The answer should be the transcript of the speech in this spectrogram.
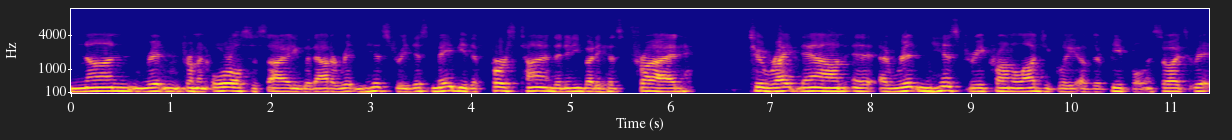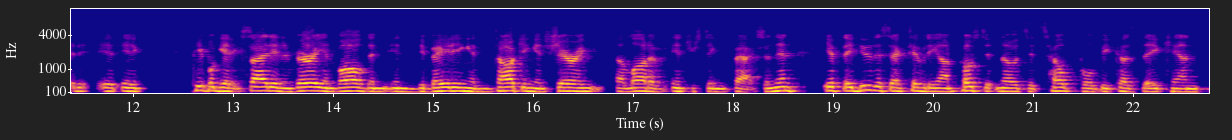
non-written, from an oral society without a written history. This may be the first time that anybody has tried to write down a, a written history chronologically of their people. And so it's it, it, it people get excited and very involved in, in debating and talking and sharing a lot of interesting facts. And then if they do this activity on post-it notes, it's helpful because they can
